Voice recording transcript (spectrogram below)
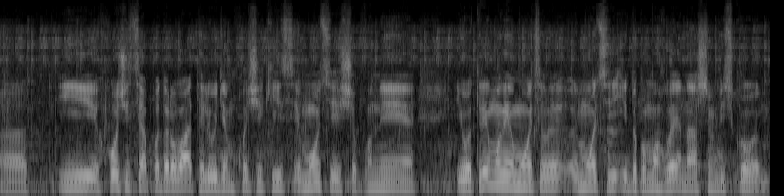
Е, І хочеться подарувати людям хоч якісь емоції, щоб вони і отримали емоції, емоції і допомогли нашим військовим.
